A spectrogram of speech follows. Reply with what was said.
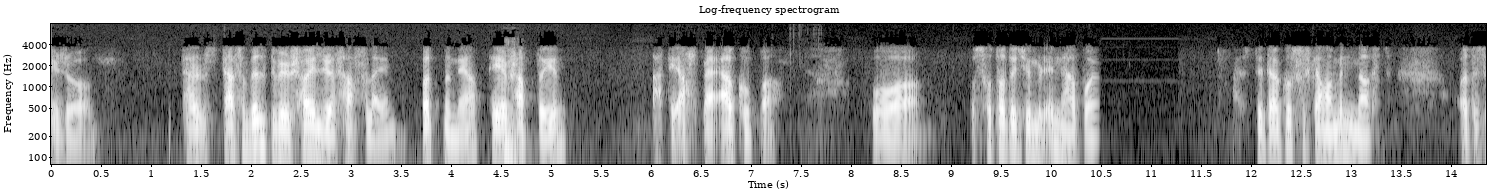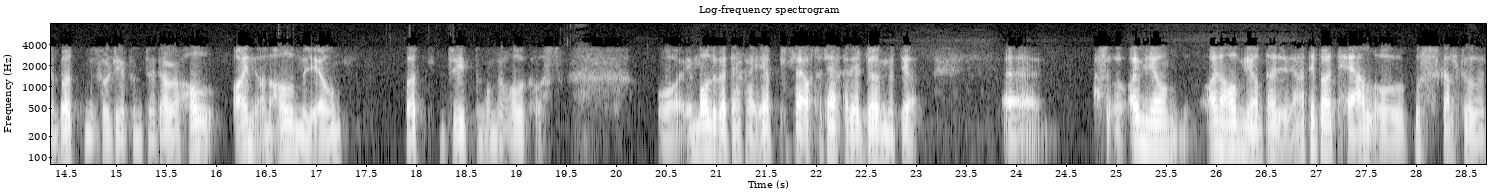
er så det som vil til å søyler i samfunnet, bøttene, ja, det er fremtøyen, at det er alt bare avkuppa. Og, og så tar det kjummer inn her på det där gosse ska man minnas att det är bötten för dripen det där hal en och en halv miljon bött dripen under holocaust. Och i mål att det är jag att det är dömt ut det eh alltså en miljon en halv miljon det hade bara tal och gosse ska du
